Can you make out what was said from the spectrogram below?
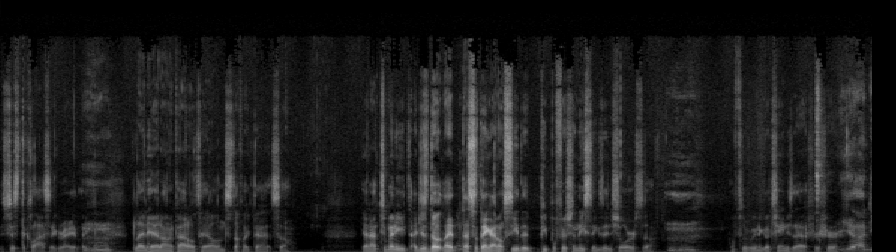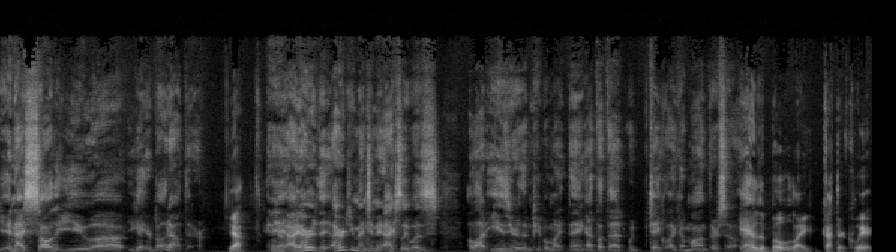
it's just the classic, right? Like Mhm. lead head on a paddle tail and stuff like that. So yeah, not too many. I just don't. Like, that's the thing. I don't see the people fishing these things inshore. So Mhm. hopefully we're gonna go change that for sure. Yeah, and I saw that you uh, you got your boat out there. Yeah. And Yeah. I heard that I heard you mention it actually was a lot easier than people might think. I thought that would take like a month or so. Yeah, the boat like got there quick.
